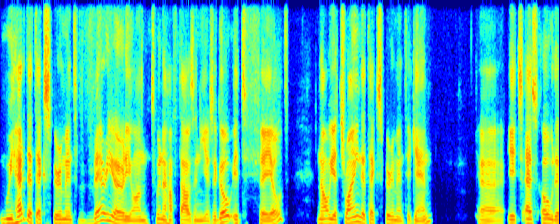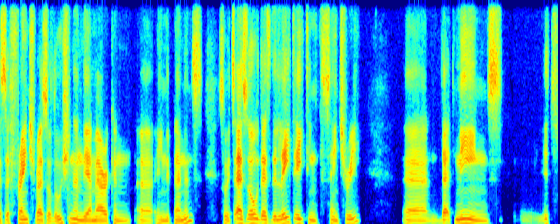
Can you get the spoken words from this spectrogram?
we had that experiment very early on, two and a half thousand years ago. It failed. Now we are trying that experiment again. Uh, it's as old as the French Revolution and the American uh, independence. So it's as old as the late 18th century. Uh, that means it's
